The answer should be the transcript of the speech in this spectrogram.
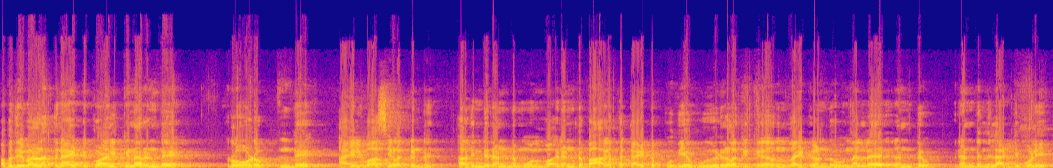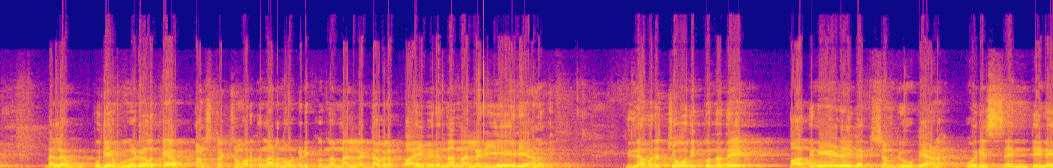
അപ്പോൾ ഇതിൽ വെള്ളത്തിനായിട്ട് കുഴൽ കിണറുണ്ട് റോഡ് ഉണ്ട് അയൽവാസികളൊക്കെ ഉണ്ട്. അതിന്റെ രണ്ട് മൂന്ന് രണ്ട് ഭാഗത്തൊക്കെ ആയിട്ട് പുതിയ വീടുകളൊക്കെ കയറുന്നതായിട്ട് കണ്ടു. നല്ല രണ്ട് രണ്ട് നില അടിപൊളി നല്ല പുതിയ വീടുകളൊക്കെ കൺസ്ട്രക്ഷൻ വർക്ക് നടന്നുകൊണ്ടിരിക്കുന്ന നല്ല ഡെവലപ്പായി വരുന്ന നല്ലൊരു ഏരിയ ആണിത്. ഇതിനവർ ചോദിക്കുന്നത് പതിനേഴ് ലക്ഷം രൂപയാണ്. ഒരു സെന്റിന്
